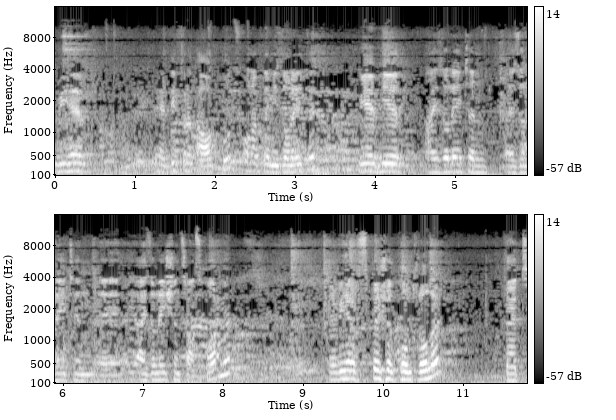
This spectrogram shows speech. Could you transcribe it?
we have uh, different outputs, all of them isolated. We have here isolation, isolation, uh, isolation transformer. And we have special controller that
